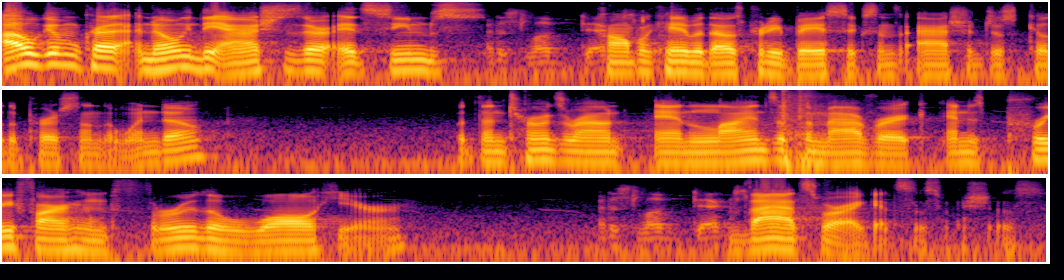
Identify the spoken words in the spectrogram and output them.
I will give him credit. Knowing the Ash is there, it seems complicated, but that was pretty basic since Ash had just killed a person on the window. But then turns around and lines up the Maverick and is pre-firing him through the wall here. I just love Dex. That's where I get suspicious.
